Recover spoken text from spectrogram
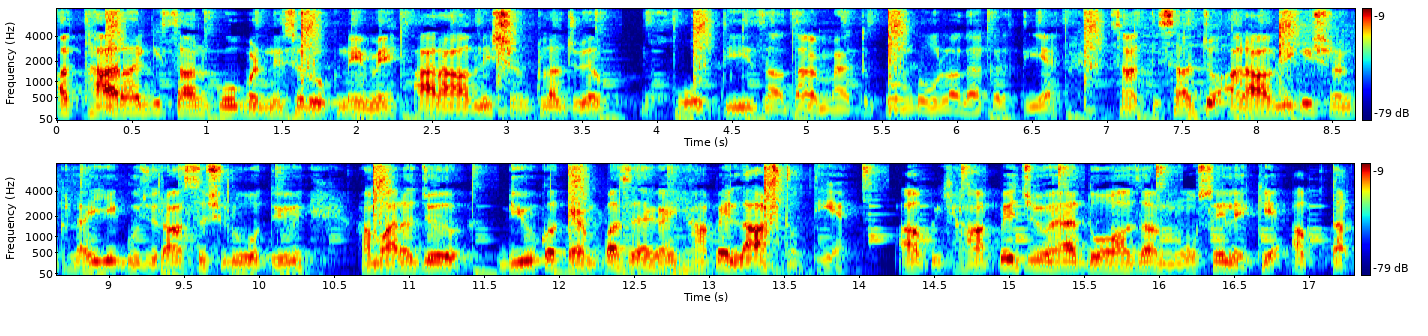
अब थार रेगिस्तान को बढ़ने से रोकने में अरावली श्रृंखला जो है बहुत ही ज़्यादा महत्वपूर्ण रोल अदा करती है। साथ ही साथ जो अरावली की श्रृंखला ये गुजरात से शुरू होती हुई हमारा जो डी का कैंपस रहेगा, यहाँ पे लास्ट होती है। अब यहाँ पे जो है 2009 से लेके अब तक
